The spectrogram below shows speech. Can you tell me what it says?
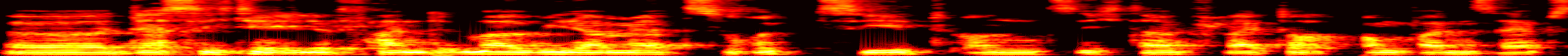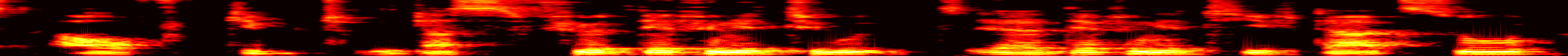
äh, dass sich der Elefant immer wieder mehr zurückzieht und sich dann vielleicht auch irgendwann selbst aufgibt. Und das führt definitiv, äh, definitiv dazu,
